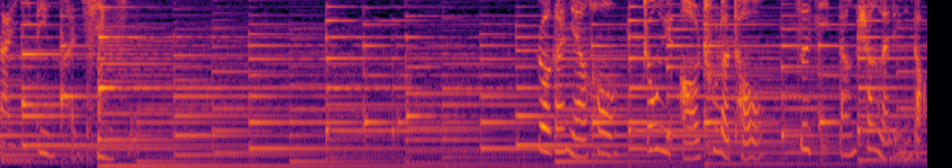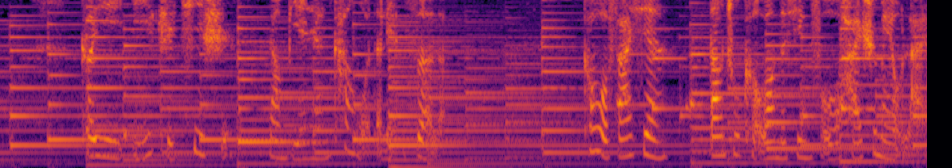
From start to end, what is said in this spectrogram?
那一定很幸福。若干年后，终于熬出了头，自己当上了领导，可以颐指气使，让别人看我的脸色了。可我发现，当初渴望的幸福还是没有来，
